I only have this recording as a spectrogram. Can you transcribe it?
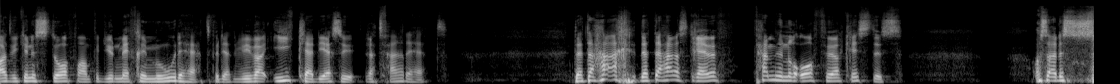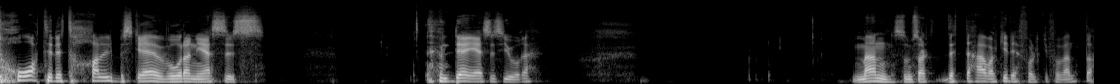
At vi kunne stå framfor Gud med frimodighet fordi at vi var ikledd Jesu rettferdighet. Dette her, dette her er skrevet 500 år før Kristus. Og så er det så til detalj beskrevet hvordan Jesus Det Jesus gjorde. Men som sagt, dette her var ikke det folket forventa.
